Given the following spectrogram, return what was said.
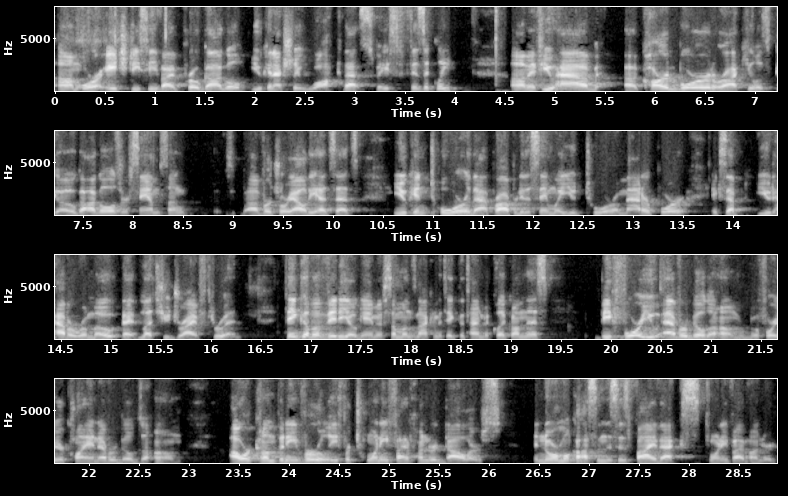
um, or HTC Vive Pro goggle, you can actually walk that space physically. Um, if you have a cardboard or Oculus Go goggles or Samsung uh, virtual reality headsets, you can tour that property the same way you tour a Matterport, except you'd have a remote that lets you drive through it think of a video game if someone's not going to take the time to click on this before you ever build a home or before your client ever builds a home our company Verly for $2500 and normal cost in this is 5x twenty five hundred.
